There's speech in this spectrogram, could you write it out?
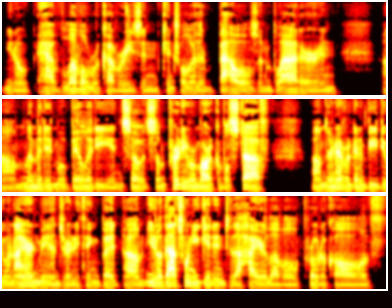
you know have level recoveries and control of their bowels and bladder and um, limited mobility, and so it's some pretty remarkable stuff. Um, they're never going to be doing Ironmans or anything, but um, you know that's when you get into the higher level protocol of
